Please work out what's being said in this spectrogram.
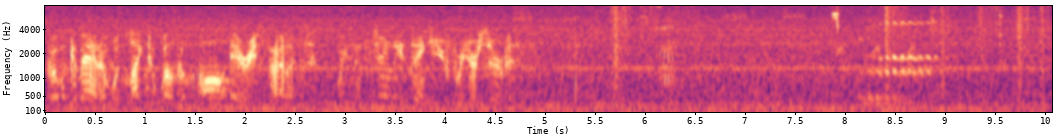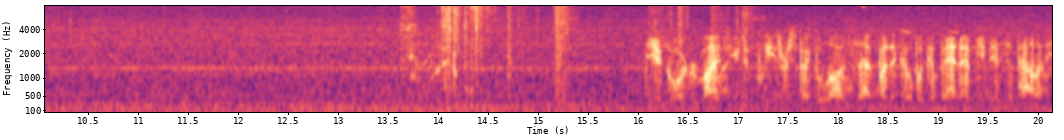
Copacabana would like to welcome all Ares pilots. We sincerely thank you for your service. The Accord reminds you to please respect the laws set by the Copacabana municipality.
